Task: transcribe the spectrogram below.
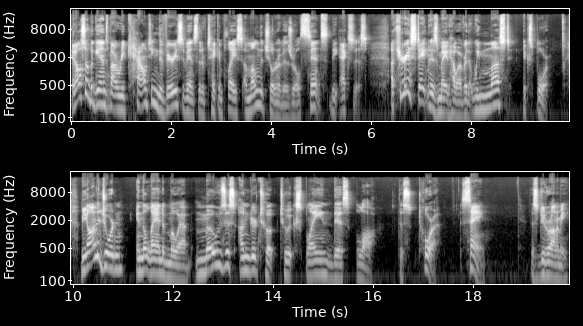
It also begins by recounting the various events that have taken place among the children of Israel since the Exodus. A curious statement is made, however, that we must explore. Beyond the Jordan, in the land of Moab, Moses undertook to explain this law, this Torah, saying, This is Deuteronomy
